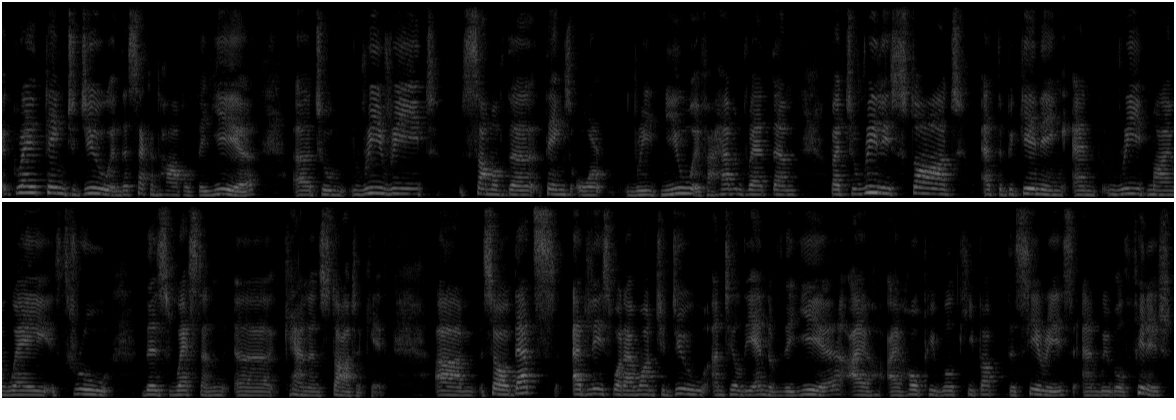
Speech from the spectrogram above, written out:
a great thing to do in the second half of the year uh, to reread some of the things or read new if I haven't read them, but to really start at the beginning and read my way through this Western uh, canon starter kit. Um, so that's at least what I want to do until the end of the year. I, I hope he will keep up the series and we will finish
